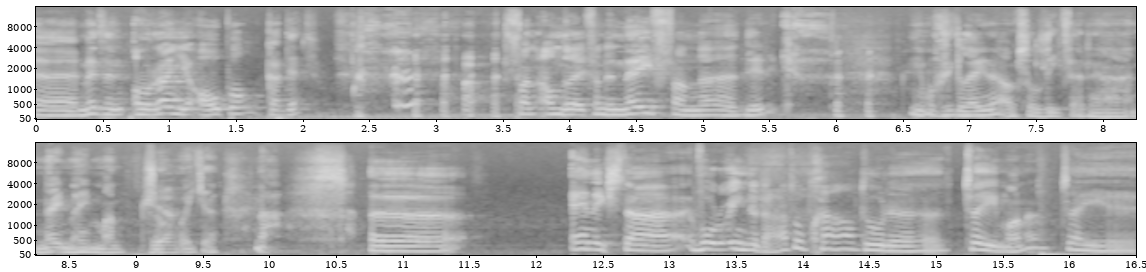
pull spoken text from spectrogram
Uh, met een oranje Opel, cadet. van André, van de neef van uh, Dirk. Die mocht ik lenen, ook zo lief. Uh, nee, mijn man. Zo, ja. weet je. Nou, uh, en ik sta, word inderdaad opgehaald door de twee mannen. Twee,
